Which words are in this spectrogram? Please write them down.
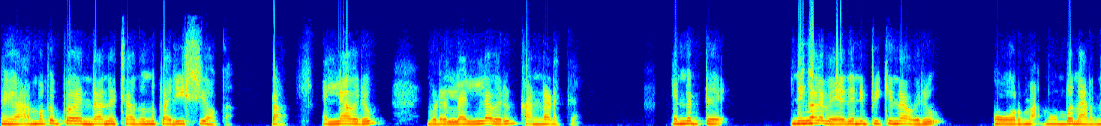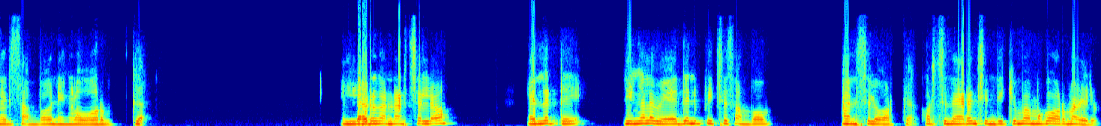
നമുക്കിപ്പോൾ നമുക്കിപ്പോ എന്താന്ന് വെച്ചാൽ അതൊന്ന് പരീക്ഷിച്ച് നോക്കാം. കേട്ടോ എല്ലാവരും ഇവിടെയുള്ള എല്ലാവരും കണ്ണടക്കുക. എന്നിട്ട് നിങ്ങളെ വേദനിപ്പിക്കുന്ന ഒരു ഓർമ്മ മുമ്പ് നടന്നൊരു സംഭവം നിങ്ങൾ ഓർക്കുക. എല്ലാവരും കണ്ണടച്ചല്ലോ? എന്നിട്ട് നിങ്ങളെ വേദനിപ്പിച്ച സംഭവം മനസ്സിൽ ഓർക്കുക. കുറച്ചു നേരം ചിന്തിക്കുമ്പോൾ നമുക്ക് ഓർമ്മ വരും.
